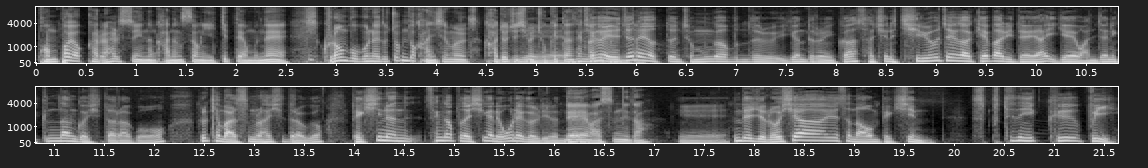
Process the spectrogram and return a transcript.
범퍼 역할을 할 수 있는 가능성이 있기 때문에 그런 부분에도 좀 더 관심을 가져주시면 예. 좋겠다는 생각이 제가 듭니다. 예전에 어떤 전문가분들 의견 들으니까 사실은 치료제가 개발이 돼야 이게 완전히 끝난 것이다라고 그렇게 말씀을 하시더라고요. 백신은 생각보다 시간이 오래 걸리는데 네 맞습니다. 예. 근데 이제 러시아에서 나온 백신 스푸트니크 V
